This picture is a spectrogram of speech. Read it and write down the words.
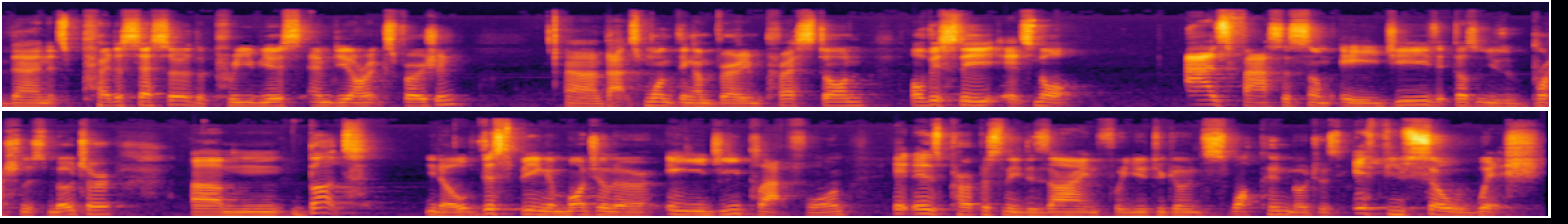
than its predecessor, the previous MDRX version. Uh, that's one thing I'm very impressed on. Obviously, it's not as fast as some AEGs. It doesn't use a brushless motor. Um, but, you know, this being a modular AEG platform, it is purposely designed for you to go and swap in motors if you so wish,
